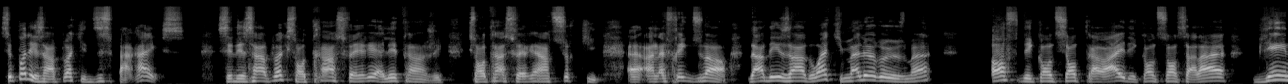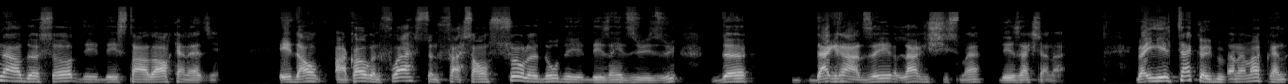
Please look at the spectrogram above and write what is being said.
ce pas des emplois qui disparaissent. C'est des emplois qui sont transférés à l'étranger, qui sont transférés en Turquie, euh, en Afrique du Nord, dans des endroits qui, malheureusement, offrent des conditions de travail, des conditions de salaire bien en deçà des, standards canadiens. Et donc, encore une fois, c'est une façon sur le dos des, individus d'agrandir l'enrichissement des actionnaires. Bien, il est le temps que le gouvernement prenne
